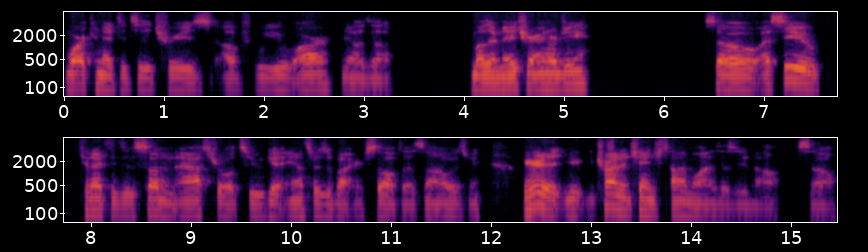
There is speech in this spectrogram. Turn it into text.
more connected to the trees of who you are. You know the Mother Nature energy. So I see you connected to the sun and astral to get answers about yourself. That's not always me. You're here to, you're trying to change timelines, as you know. So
